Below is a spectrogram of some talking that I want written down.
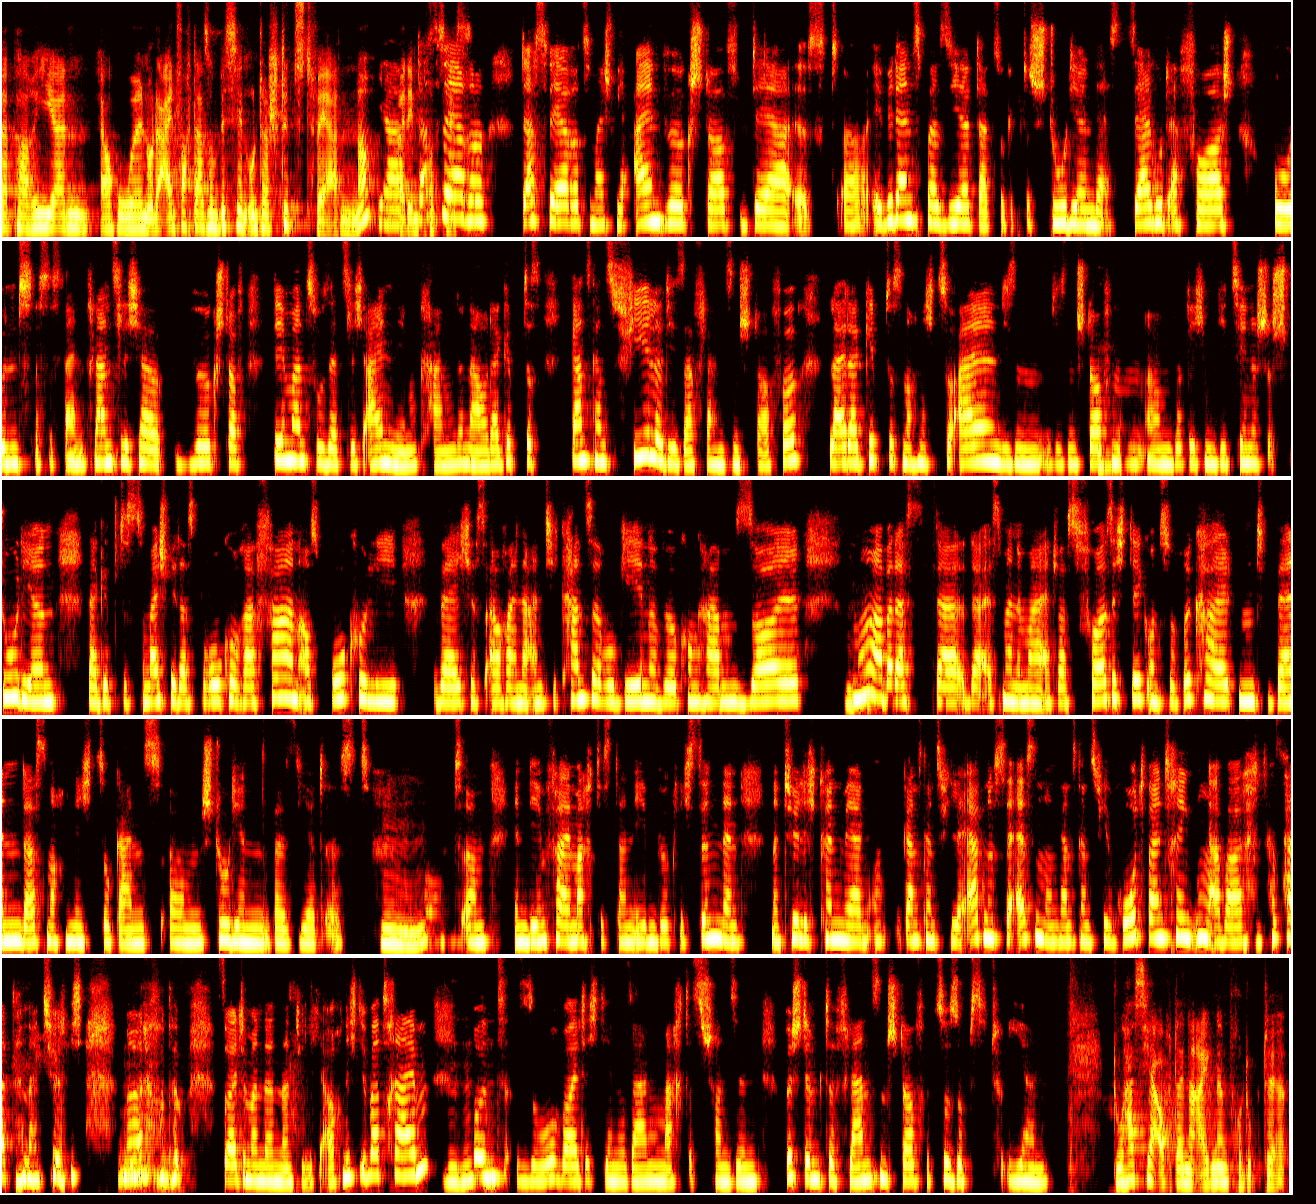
reparieren, erholen oder einfach da so ein bisschen unterstützt werden ne? ja, bei dem das Prozess. Wäre, das wäre zum Beispiel ein Wirkstoff, der ist äh, evidenzbasiert. Dazu gibt es Studien, der ist sehr gut erforscht und es ist ein pflanzlicher Wirkstoff, den man zusätzlich einnehmen kann. Genau, da gibt es ganz, ganz viele dieser Pflanzenstoffe. Leider gibt es noch nicht zu allen diesen, diesen Stoffen mhm. ähm, wirklich medizinische Studien. Da gibt es zum Beispiel das Brocoraphan aus Brokkoli, welches auch eine antikanzerogene Wirkung haben soll. Mhm. Ja, aber das, da, da ist man immer etwas vorsichtig und zurückhaltend, wenn das noch nicht so ganz ähm, studienbasiert ist. Mhm. Mhm. Und ähm, in dem Fall macht es dann eben wirklich Sinn, denn natürlich können wir ganz, ganz viele Erdnüsse essen und ganz, ganz viel Rotwein trinken, aber das hat dann natürlich, ne, mhm. das sollte man dann natürlich auch nicht übertreiben. Mhm. Und so wollte ich dir nur sagen, macht es schon Sinn, bestimmte Pflanzenstoffe zu substituieren. Du hast ja auch deine eigenen Produkte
